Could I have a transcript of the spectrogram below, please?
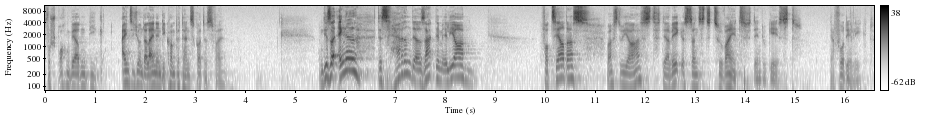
versprochen werden, die einzig und allein in die Kompetenz Gottes fallen. Und dieser Engel des Herrn, der sagt dem Elia, Verzehr das, was du hier hast. Der Weg ist sonst zu weit, den du gehst, der vor dir liegt.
